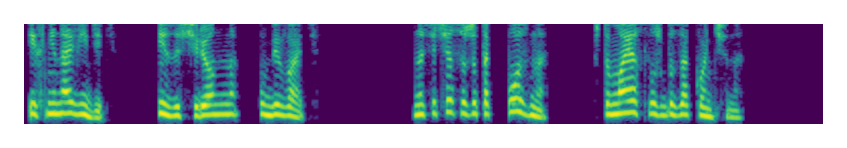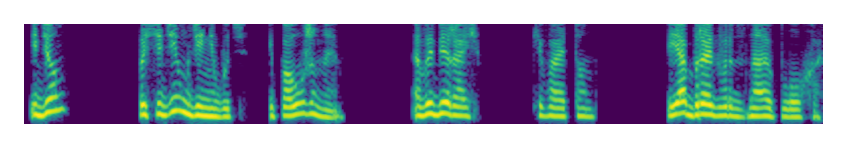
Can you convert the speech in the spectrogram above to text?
их ненавидеть изощренно убивать. Но сейчас уже так поздно, что моя служба закончена. Идем? Посидим где-нибудь и поужинаем? Выбирай, кивает он. Я Брэгвард знаю плохо.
